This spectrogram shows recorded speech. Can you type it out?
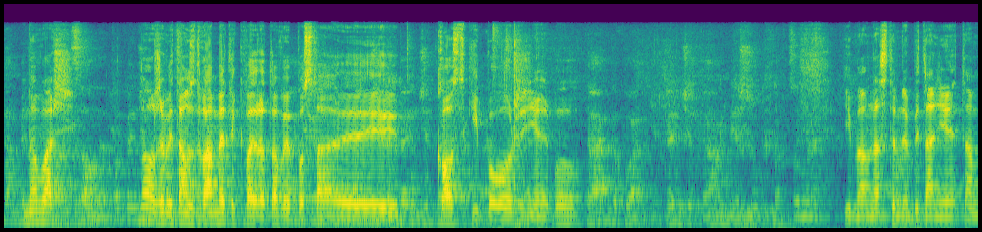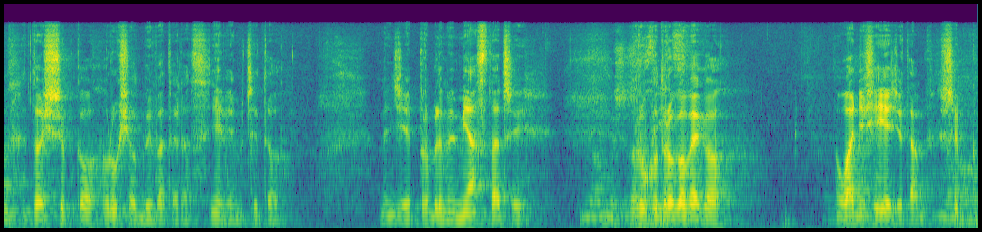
tam będzie No właśnie. gwardzone. To będzie No, żeby tam z 2 metry kwadratowe Tak, posta- będzie- y, kostki położyć, nie? Bo Tak, dokładnie. Będzie tam jeszcze utwardzone. I mam następne pytanie, tam dość szybko ruch się odbywa teraz. Nie wiem, czy to będzie problemem miasta, czy No, myślę, ruchu drogowego. No ładnie się jedzie tam, szybko.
